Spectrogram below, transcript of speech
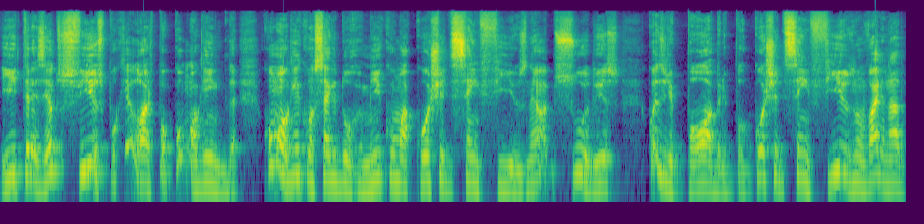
e 300 fios, porque, lógico, pô, como, alguém, como alguém consegue dormir com uma coxa de 100 fios, né, é um absurdo isso, Coisa de pobre, pô. Coxa de 100 fios não vale nada.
